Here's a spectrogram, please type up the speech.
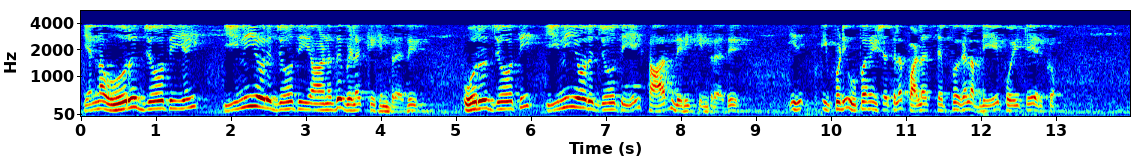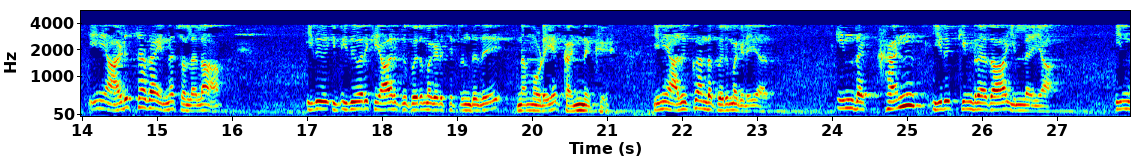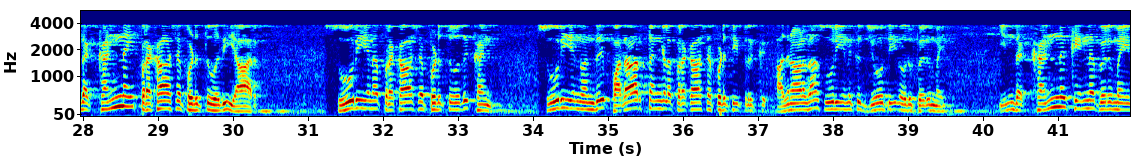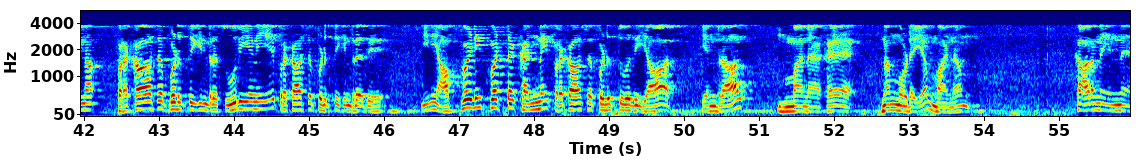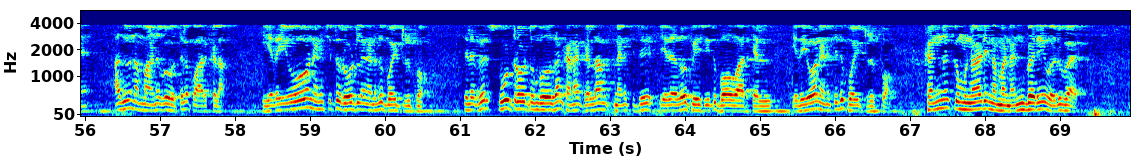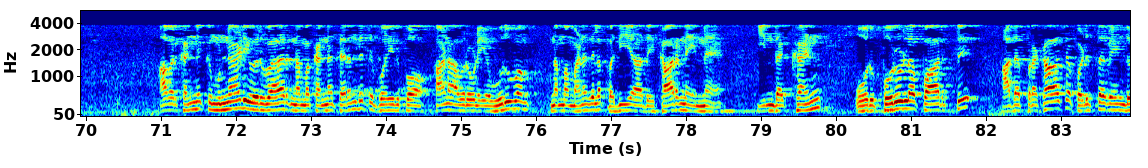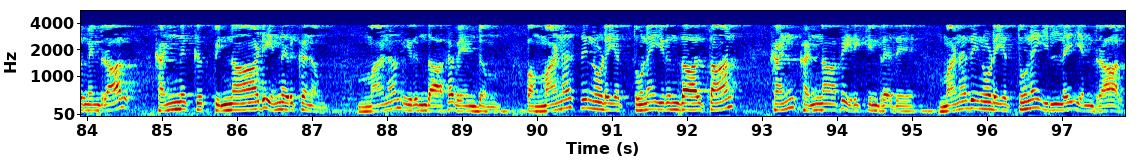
என்ன ஒரு ஜோதியை இனி ஒரு ஜோதியானது விளக்குகின்றது. ஒரு ஜோதி இனி ஒரு ஜோதியை சார்ந்திருக்கின்றது. இப்படி உபநிஷத்துல பல ஸ்டெப்புகள் அப்படியே போயிட்டே இருக்கும். இனி அடுத்ததா என்ன சொல்லலாம்? இது இதுவரைக்கும் யாருக்கு பெருமை கிடைச்சிட்டு இருந்தது? நம்முடைய கண்ணுக்கு. இனி அதுக்கும் அந்த பெருமை கிடையாது. இந்த கண் இருக்கின்றதா இல்லையா? இந்த கண்ணை பிரகாசப்படுத்துவது யார்? சூரியனை பிரகாசப்படுத்துவது கண். சூரியன் வந்து பதார்த்தங்களை பிரகாசப்படுத்திட்டு இருக்கு அதனாலதான் சூரியனுக்கு ஜோதியில் ஒரு பெருமை. இந்த கண்ணுக்கு என்ன பெருமைனா பிரகாசப்படுத்துகின்ற சூரியனையே பிரகாசப்படுத்துகின்றது. இனி அப்படிப்பட்ட கண்ணை பிரகாசப்படுத்துவது யார்? என்றால் மனக நம்முடைய மனம். காரணம் என்ன? அதுவும் நம்ம அனுபவத்துல பார்க்கலாம். எதையோ நினைச்சிட்டு ரோட்ல நடந்து போயிட்டு இருப்போம் சில பேர் ஸ்கூட்டர் ஓட்டும் போது தான் கணக்கெல்லாம் நினைச்சிட்டு ஏதோ பேசிட்டு போவார்கள். எதையோ நினைச்சிட்டு போயிட்டு இருப்போம் கண்ணுக்கு முன்னாடி நம்ம நண்பரே வருவார். அவர் கண்ணுக்கு முன்னாடி வருவார் நம்ம கண்ணை திறந்துட்டு போயிருப்போம். ஆனா அவருடைய உருவம் நம்ம மனதில் பதியாது. காரணம் என்ன? இந்த கண் ஒரு பொருளை பார்த்து அதை பிரகாசப்படுத்த வேண்டும் என்றால் கண்ணுக்கு பின்னாடி என்ன இருக்கணும்? மனம் இருந்தாக வேண்டும். இப்ப மனசினுடைய துணை இருந்தால்தான் கண் கண்ணாக இருக்கின்றது. மனதினுடைய துணை இல்லை என்றால்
